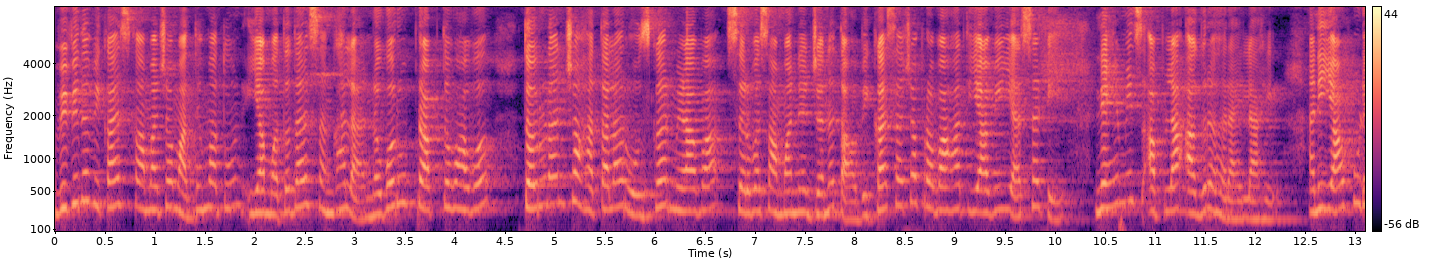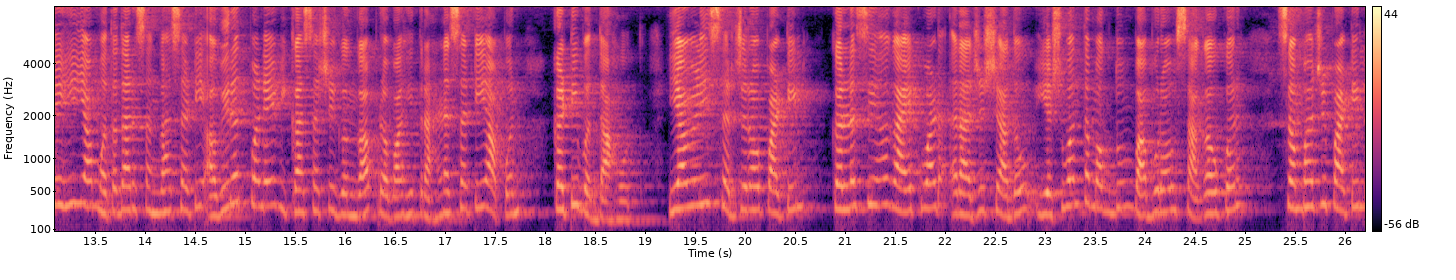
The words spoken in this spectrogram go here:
विविध विकास कामाच्या माध्यमातून या मतदारसंघाला नवरूप प्राप्त व्हावं तरुणांच्या हाताला रोजगार मिळावा सर्वसामान्य जनता विकासाच्या प्रवाहात यावी यासाठी नेहमीच आपला आग्रह राहिला आहे. आणि यापुढेही या मतदारसंघासाठी अविरतपणे विकासाची गंगा प्रवाहित राहण्यासाठी आपण कटिबद्ध आहोत. यावेळी सर्जराव पाटील कर्णसिंह गायकवाड राजेश यादव यशवंत मगदूम बाबूराव सागावकर संभाजी पाटील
